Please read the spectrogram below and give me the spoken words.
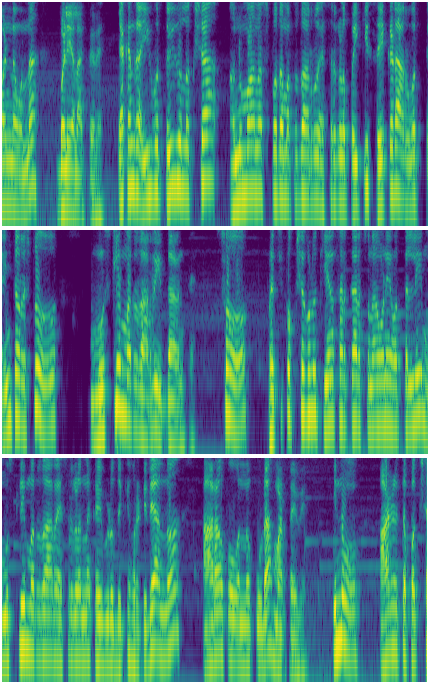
ಬಣ್ಣವನ್ನ ಬಳಿಯಲಾಗ್ತಾ ಇದೆ ಯಾಕಂದ್ರೆ ಐವತ್ತೈದು ಲಕ್ಷ ಅನುಮಾನಾಸ್ಪದ ಮತದಾರರ ಹೆಸರುಗಳ ಪೈಕಿ ಶೇಕಡ ಅರವತ್ತೆಂಟರಷ್ಟು ಮುಸ್ಲಿಂ ಮತದಾರರು ಇದ್ದಾರಂತೆ. ಸೊ ಪ್ರತಿಪಕ್ಷಗಳು ಕೇಂದ್ರ ಸರ್ಕಾರ ಚುನಾವಣೆ ಹೊತ್ತಲ್ಲಿ ಮುಸ್ಲಿಂ ಮತದಾರರ ಹೆಸರುಗಳನ್ನ ಕೈಬಿಡೋದಕ್ಕೆ ಹೊರಟಿದೆ ಅನ್ನೋ ಆರೋಪವನ್ನು ಕೂಡ ಮಾಡ್ತಾ ಇವೆ. ಇನ್ನು ಆಡಳಿತ ಪಕ್ಷ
